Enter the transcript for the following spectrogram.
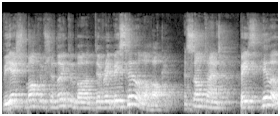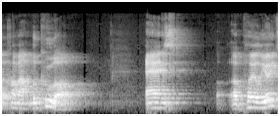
v'yesh mokim shenoitim ba divrei Beis Hillel. And sometimes Beis Hillel come out Lakula as a Poel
